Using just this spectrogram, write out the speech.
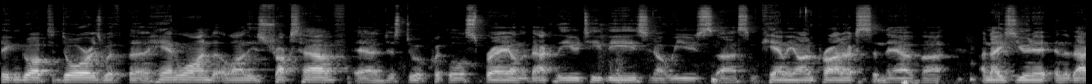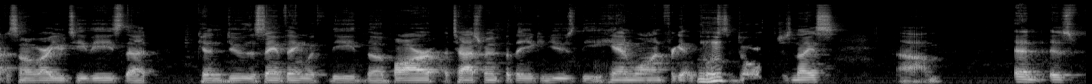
they can go up to doors with the hand wand a lot of these trucks have and just do a quick little spray on the back of the UTVs. You know, we use uh, some Camion products and they have uh, a nice unit in the back of some of our UTVs that can do the same thing with the the bar attachment, but then you can use the hand wand for getting close mm-hmm. to doors, which is nice. Um, and as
